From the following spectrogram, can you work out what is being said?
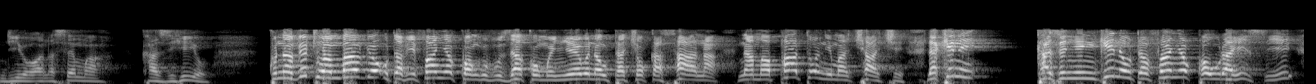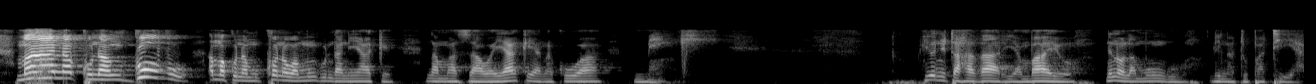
Ndio anasema kazi hiyo. Kuna vitu ambavyo utavifanya kwa nguvu zako mwenyewe na utachoka sana na mapato ni machache. Lakini kazi nyingine utafanya kwa urahisi maana kuna nguvu ama kuna mkono wa mungu ndani yake na mazao yake yanakuwa mengi. Hiyo ni tahadhari ambayo neno la mungu linatupatia.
